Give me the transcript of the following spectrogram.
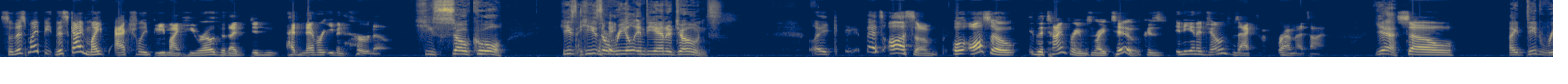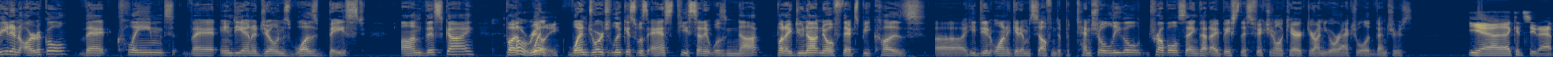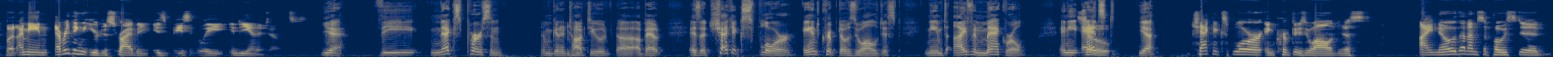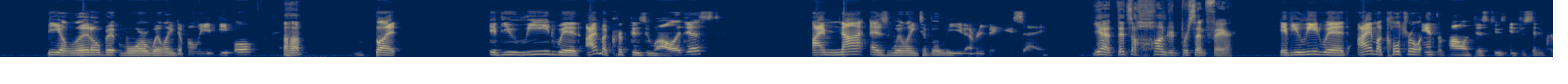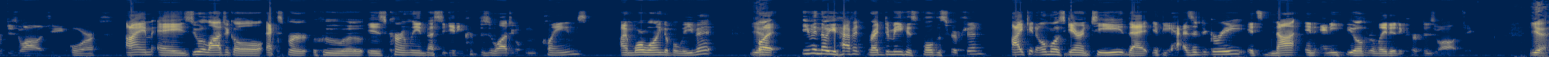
So this might be this guy might actually be my hero that I didn't had never even heard of. He's so cool. He's he's a real Indiana Jones. Like that's awesome. Well, also the time frame's right too, because Indiana Jones was active around that time. Yeah, So I did read an article that claimed that Indiana Jones was based on this guy. But Oh, when- really? When, George Lucas was asked, he said it was not. But I do not know if that's because uh, he didn't want to get himself into potential legal trouble, saying that I based this fictional character on your actual adventures. yeah, I could see that. But I mean, everything that you're describing is basically Indiana Jones. Yeah. The next person I'm going to talk to you uh, about is a Czech explorer and cryptozoologist named Ivan Mackerle. And he So- adds. yeah. Czech explorer and cryptozoologist. I know that I'm supposed to be a little bit more willing to believe people. Uh huh. But if you lead with I'm a cryptozoologist, I'm not as willing to believe everything you say. Yeah, that's a hundred percent fair. If you lead with I'm a cultural anthropologist who's interested in cryptozoology, or I'm a zoological expert who is currently investigating cryptozoological claims, I'm more willing to believe it. Yeah. But even though you haven't read to me his full description, I can almost guarantee that if he has a degree, it's not in any field related to cryptozoology. yeah.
